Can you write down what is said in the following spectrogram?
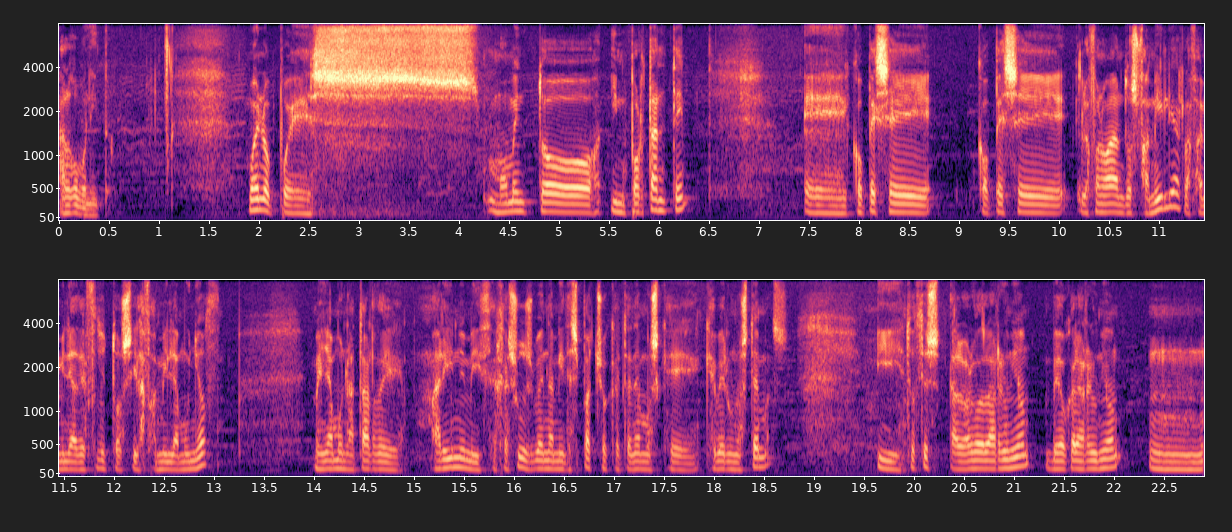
algo bonito. Bueno, pues momento importante. Eh, Copese, Copese lo formaban dos familias, la familia de Frutos y la familia Muñoz. Me llama una tarde Marino y me dice, Jesús, ven a mi despacho que tenemos que, ver unos temas. Y entonces, a lo largo de la reunión, veo que la reunión mm,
